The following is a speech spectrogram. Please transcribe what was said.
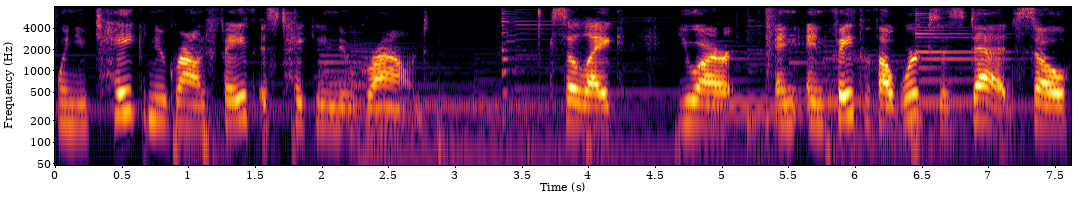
when you take new ground faith is taking new ground. So like you are and, and faith without works is dead. So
